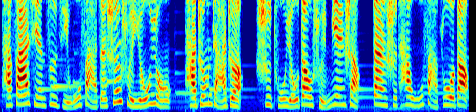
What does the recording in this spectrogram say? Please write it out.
它发现自己无法在深水游泳。它挣扎着，试图游到水面上，但是它无法做到。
